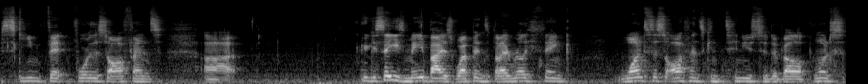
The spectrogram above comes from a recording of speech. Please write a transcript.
scheme fit for this offense. Uh, you can say he's made by his weapons, but I really think once this offense continues to develop, once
